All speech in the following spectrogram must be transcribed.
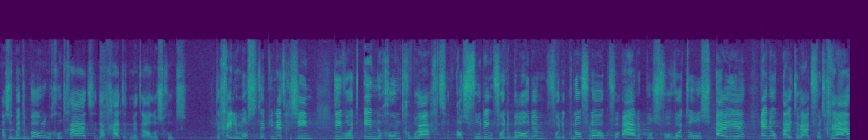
Als het met de bodem goed gaat, dan gaat het met alles goed. De gele mosterd heb je net gezien. Die wordt in de grond gebracht als voeding voor de bodem, voor de knoflook, voor aardappels, voor wortels, uien en ook uiteraard voor het graan.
